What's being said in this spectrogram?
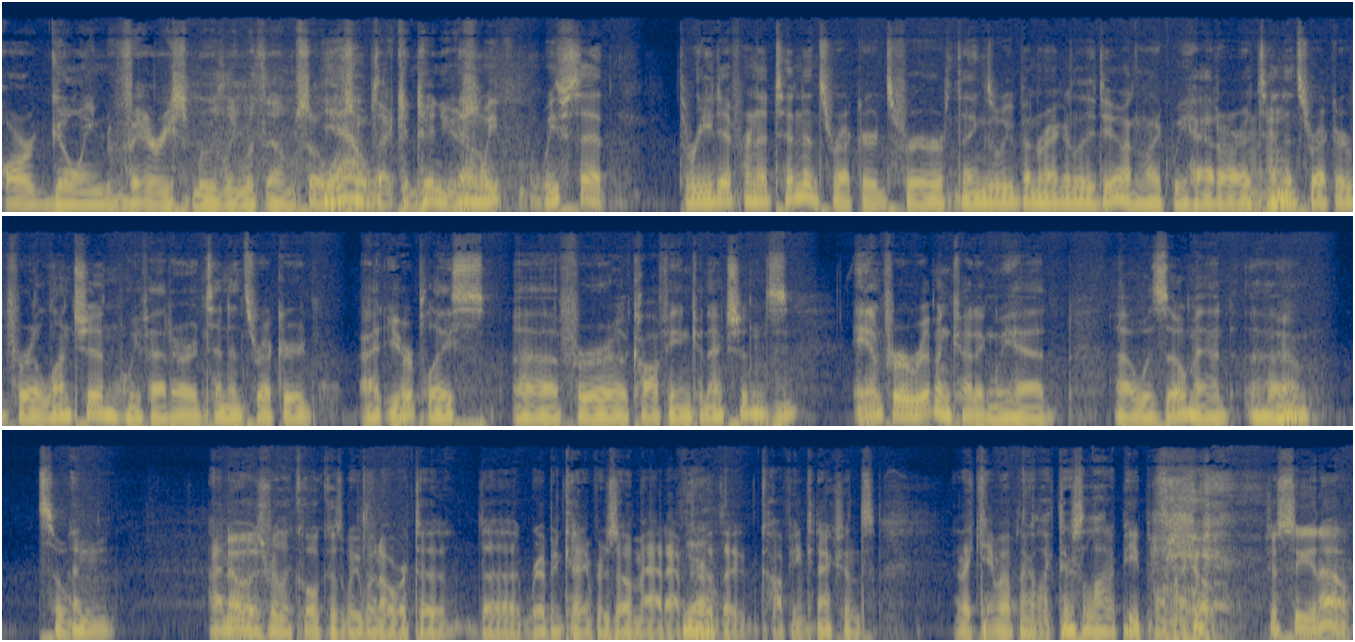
are going very smoothly with them. So let's hope that continues. And we've we've set three different attendance records for things we've been regularly doing. Like we had our Mm-hmm. attendance record for a luncheon. We've had our attendance record at your place uh, for uh, coffee and connections, Mm-hmm. and for a ribbon cutting we had uh, with Zomad. Um, Yeah. So And I know it was really cool because we went over to the ribbon cutting for Zomad after Yeah. the coffee and connections, and they came up and they're like, "There's a lot of people," and I go, "Just so you know,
